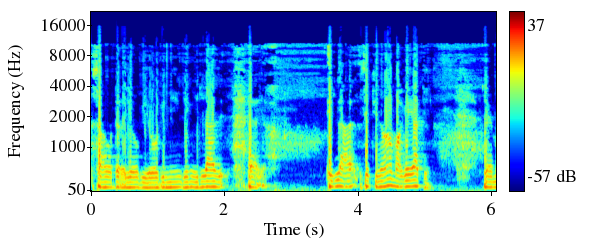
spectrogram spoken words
සහෝදර යෝගී යෝගිනීන්ගෙන් ඉල්ලා ඉල්ලා සිටිනවා මගේ යටින් මෙම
